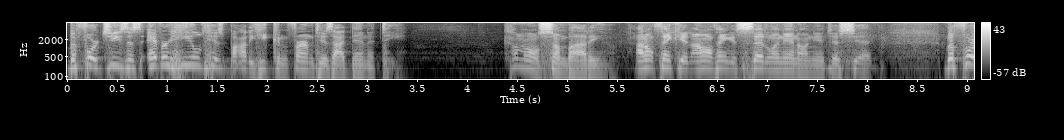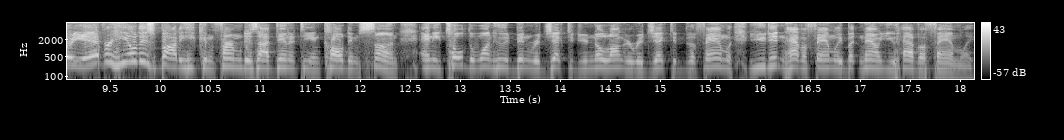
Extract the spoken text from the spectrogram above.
Before Jesus ever healed his body, he confirmed his identity. Come on, somebody. I don't think it, I don't think it's settling in on you just yet. Before he ever healed his body, he confirmed his identity and called him son. And he told the one who had been rejected, You're no longer rejected. The family, you didn't have a family, but now you have a family.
